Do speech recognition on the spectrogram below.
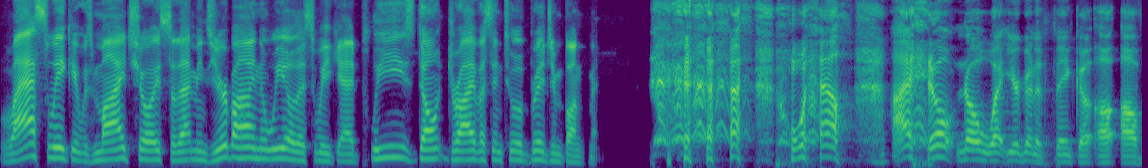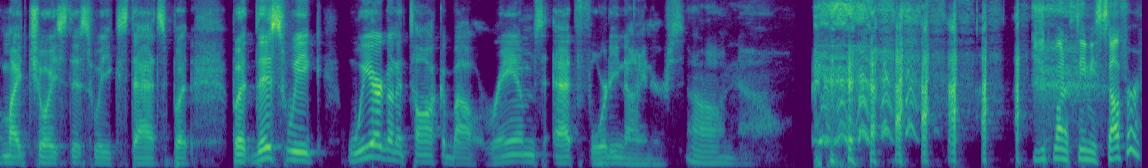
Last week it was my choice, so that means you're behind the wheel this week, Ed. Please don't drive us into a bridge embankment. well, I don't know what you're going to think of, of, my choice this week, stats, but but this week we are going to talk about Rams at 49ers. Oh no. You just want to see me suffer?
